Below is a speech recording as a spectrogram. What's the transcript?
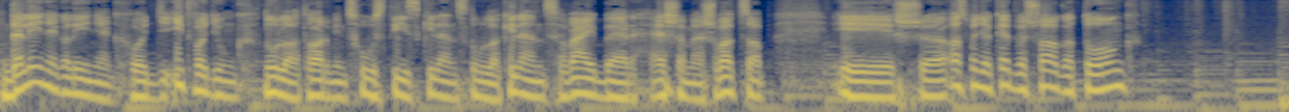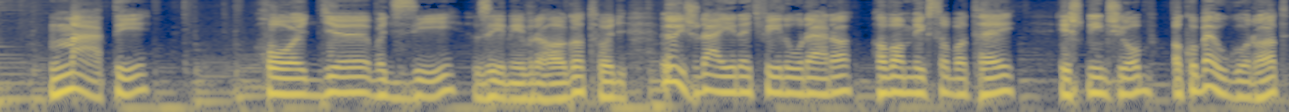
De lényeg a lényeg, hogy itt vagyunk 0630 20 10 909 Viber, SMS, WhatsApp, és azt mondja a kedves hallgatónk, Máté, hogy, vagy Z, Z névre hallgat, hogy ő is ráér egy fél órára, ha van még szabad hely, és nincs jobb, akkor beugorhat.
